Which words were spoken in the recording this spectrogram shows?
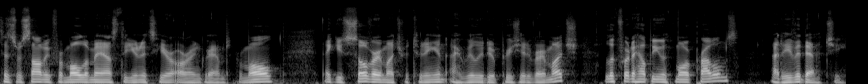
Since we're solving for molar mass, the units here are in grams per mole. Thank you so very much for tuning in. I really do appreciate it very much. I look forward to helping you with more problems. Arrivederci.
